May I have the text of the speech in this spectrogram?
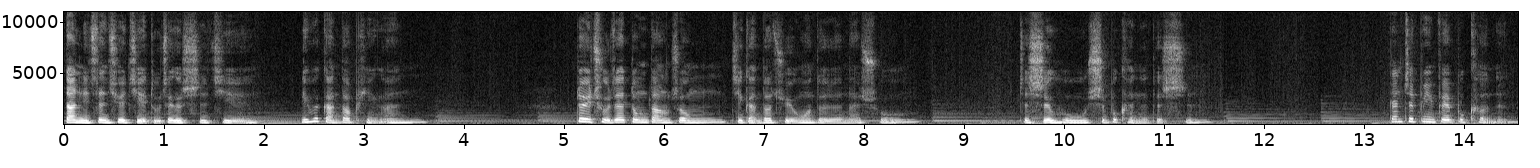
当你正确解读这个世界，你会感到平安。对处在动荡中及感到绝望的人来说，这似乎是不可能的事。但这并非不可能。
